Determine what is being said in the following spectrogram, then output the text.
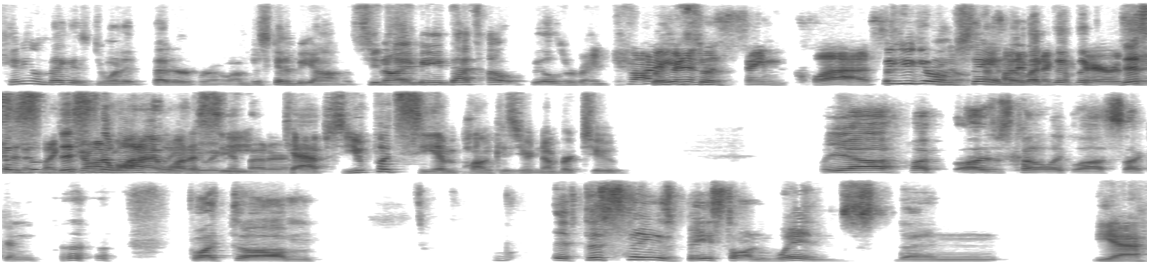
Kenny Omega's doing it better, bro. I'm just gonna be honest. You know what I mean? That's how it feels with Reigns. It's not even Reigns in the same class. But you get what I'm saying, not though. even Like, a like, comparison. This is like this John is the one I want to see. Caps, you put CM Punk as your number two. Yeah, I, I was kind of like last second, but um, if this thing is based on wins, then Yeah,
